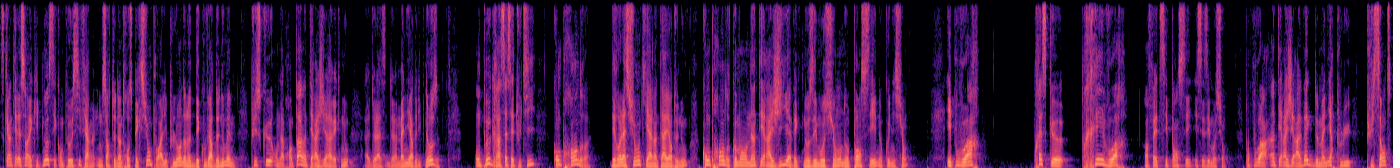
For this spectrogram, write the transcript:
Ce qui est intéressant avec l'hypnose, c'est qu'on peut aussi faire une sorte d'introspection pour aller plus loin dans notre découverte de nous-mêmes. Puisqu'on n'apprend pas à interagir avec nous euh, de, la, de la manière de l'hypnose, on peut, grâce à cet outil, comprendre des relations qui a à l'intérieur de nous, comprendre comment on interagit avec nos émotions, nos pensées, nos cognitions, et pouvoir presque prévoir en fait ses pensées et ses émotions pour pouvoir interagir avec de manière plus puissante,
